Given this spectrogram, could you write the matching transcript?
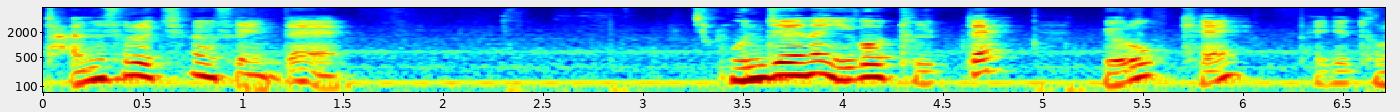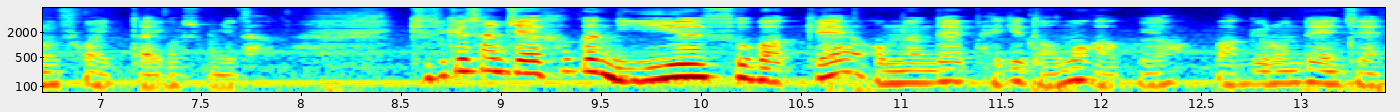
단수를 치는 수인데 문제는 이거 둘때 요렇게 백이 두는 수가 있다 이것입니다. 계속해서 이제 흑은 2일 수밖에 없는데 백이 넘어가고요. 막 요런데 이제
